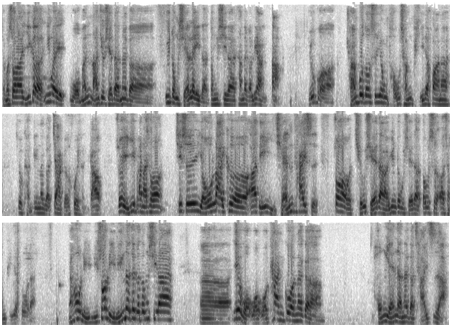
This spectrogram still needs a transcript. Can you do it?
怎么说呢？一个因为我们篮球鞋的那个运动鞋类的东西呢，它那个量大，如果全部都是用头层皮的话呢，就肯定那个价格会很高。所以一般来说，其实由耐克、阿迪以前开始做球鞋的、运动鞋的都是二层皮的多的。然后你你说李宁的这个东西呢，呃，因为我我我看过那个红岩的那个材质啊，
